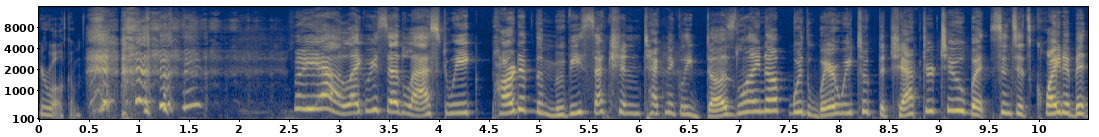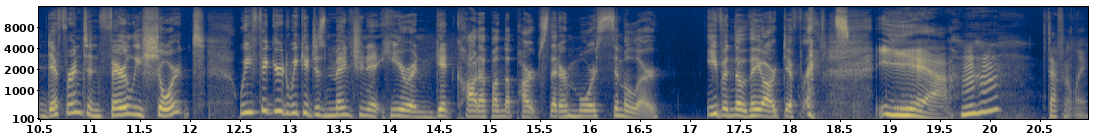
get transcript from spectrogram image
You're welcome. But yeah, like we said last week, part of the movie section technically does line up with where we took the chapter to, but since it's quite a bit different and fairly short, we figured we could just mention it here and get caught up on the parts that are more similar, even though they are different. Yeah. Mm-hmm. Definitely.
